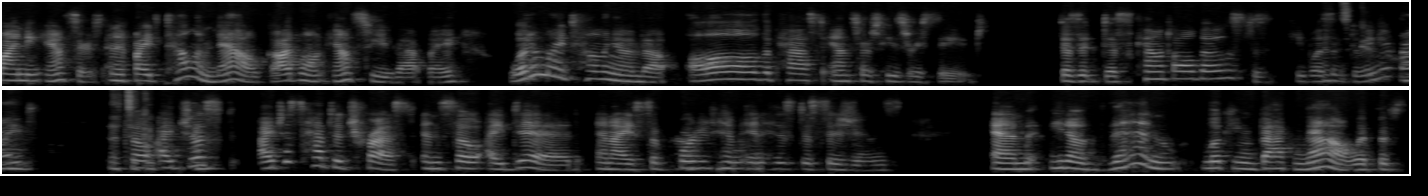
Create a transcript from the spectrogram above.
finding answers. And if I tell him now, God won't answer you that way, what am I telling him about all the past answers he's received? Does it discount all those? Does he wasn't That's doing it point. right? That's so I just I just had to trust. And so I did, and I supported him in his decisions. And you know, then looking back now with this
